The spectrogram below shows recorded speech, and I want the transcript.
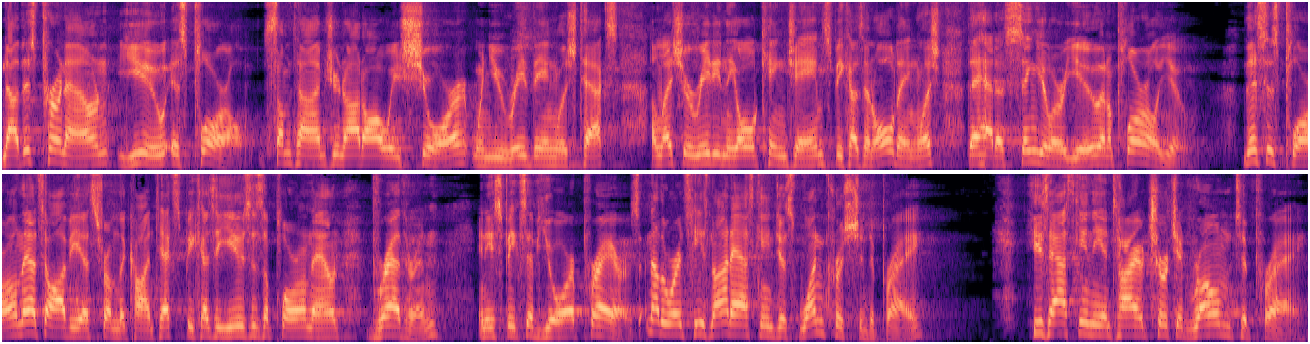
Now, this pronoun, you, is plural. Sometimes you're not always sure when you read the English text, unless you're reading the Old King James, because in Old English, they had a singular you and a plural you. This is plural, and that's obvious from the context because he uses a plural noun, brethren, and he speaks of your prayers. In other words, he's not asking just one Christian to pray. He's asking the entire church at Rome to pray.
